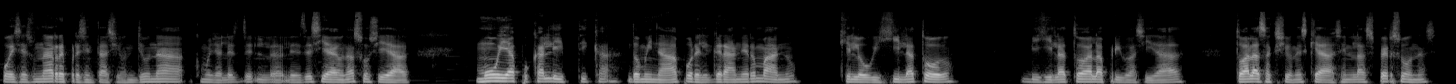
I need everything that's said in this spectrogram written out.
pues es una representación de una, como ya les, les decía, de una sociedad muy apocalíptica, dominada por el gran hermano que lo vigila todo, vigila toda la privacidad, todas las acciones que hacen las personas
